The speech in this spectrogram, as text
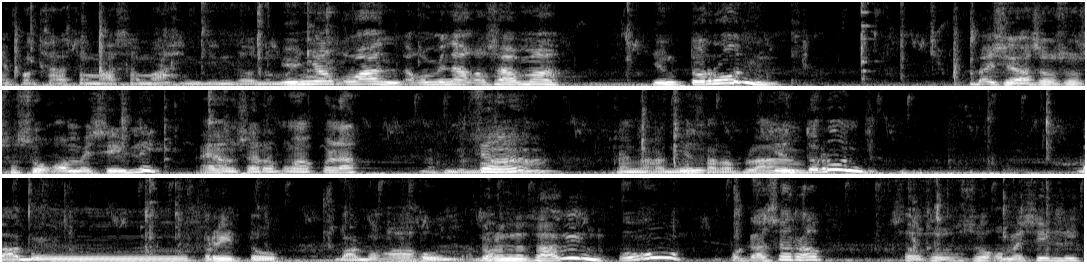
Ay pagsasama-samahin din daw naman. Yun yung kuwan, ako may nakasama. Yung turon. Ba, sinasasusuka may sili. Ay, ang sarap nga pala. Siya nga. Kanya-kanya Yung, sarap lang. yung turon. Bagong prito, bagong ahon. Turon na saging. Oo, pagkasarap. Sa sususo ko may sili.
